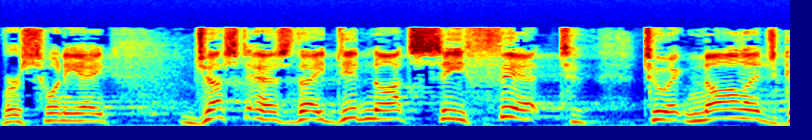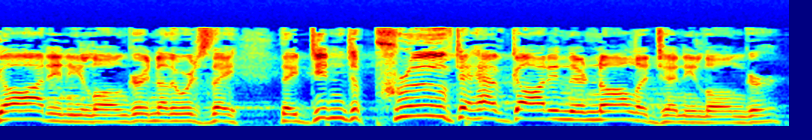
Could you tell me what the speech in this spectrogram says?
Verse 28, just as they did not see fit to, to acknowledge God any longer, in other words, they, they didn't approve to have God in their knowledge any longer,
